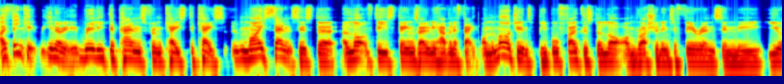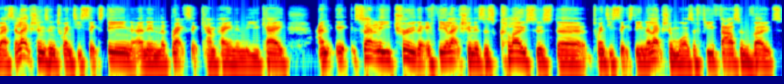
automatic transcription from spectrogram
I think it, you know, it really depends from case to case. My sense is that a lot of these things only have an effect on the margins. People focused a lot on Russian interference in the US elections in 2016 and in the Brexit campaign in the UK. And it's certainly true that if the election is as close as the 2016 election was, a few thousand votes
